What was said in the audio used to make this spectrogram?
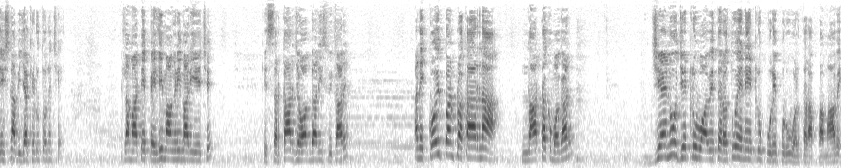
દેશના બીજા ખેડૂતોને છે. એટલા માટે પહેલી માંગણી મારી એ છે કે સરકાર જવાબદારી સ્વીકારે અને કોઈ પણ પ્રકારના નાટક વગર જેનું જેટલું વાવેતર હતું એને એટલું પૂરેપૂરું વળતર આપવામાં આવે.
